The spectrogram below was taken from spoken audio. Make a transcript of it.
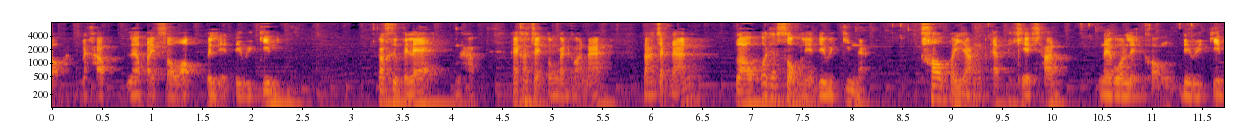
ก่อนนะครับแล้วไปสวอปเป็นเหรียญเดวิกินก็คือไปแลกนะครับให้เข้าใจตรงกันก่อนนะ หลังจากนั้นเราก็จะส่งเหรียญเดวิกินน่ะเข้าไปยังแอปพลิเคชันใน wallet ของเดวิกิน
